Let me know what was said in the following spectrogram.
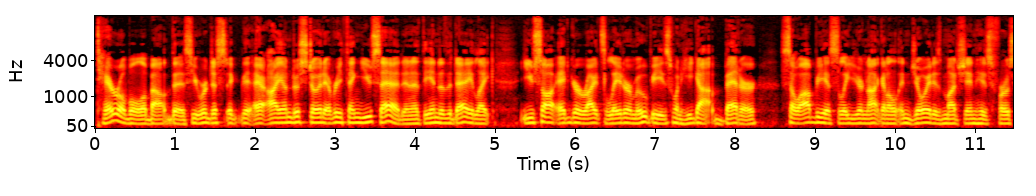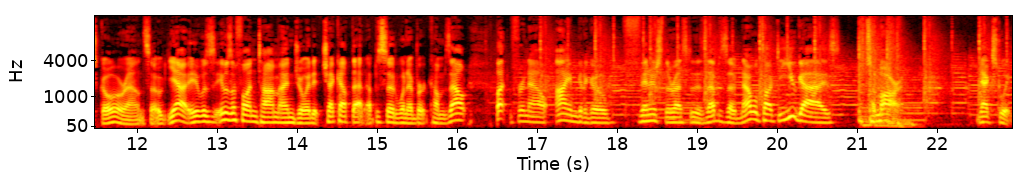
terrible about this. You were just I understood everything you said and at the end of the day like you saw Edgar Wright's later movies when he got better so obviously you're not going to enjoy it as much in his first go around. So yeah, it was it was a fun time. I enjoyed it. Check out that episode whenever it comes out. But for now, I am going to go finish the rest of this episode. Now we'll talk to you guys tomorrow. Next week.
